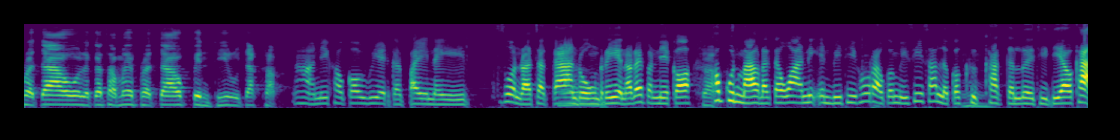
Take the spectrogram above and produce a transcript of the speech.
พระเจ้าและก็ทำให้พระเจ้าเป็นที่รู้จักครับอ่านี่เขาก็เวียนกันไปในส่วนราชการอ๋อโรงเรียนอะไรปันนี้ก็ครับขอบคุณมากนะแต่ว่านี่ NBT ของเราก็มีซีซั่นแล้วก็คึกคักกันเลยทีเดียวค่ะ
